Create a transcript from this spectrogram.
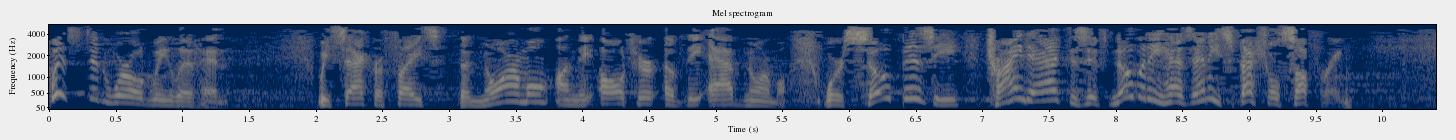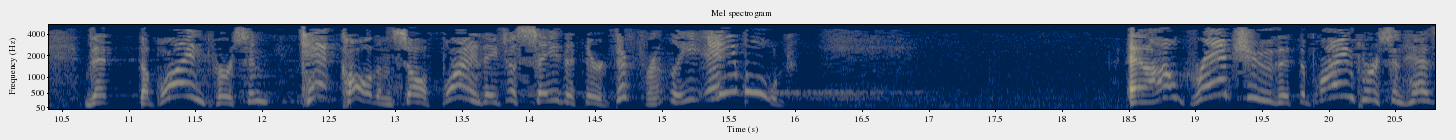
twisted world we live in. We sacrifice the normal on the altar of the abnormal. We're so busy trying to act as if nobody has any special suffering that the blind person can't call themselves blind. They just say that they're differently abled. And I'll grant you that the blind person has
